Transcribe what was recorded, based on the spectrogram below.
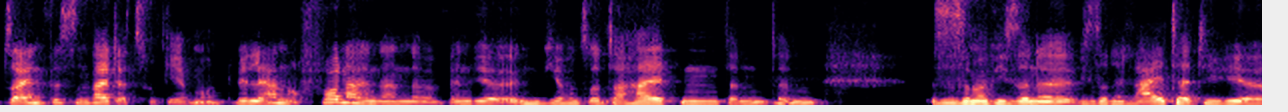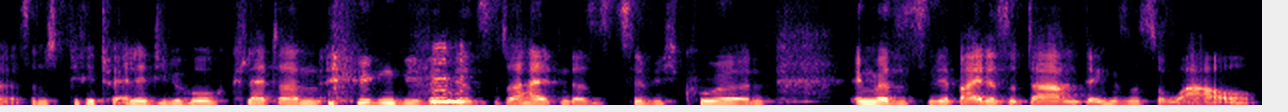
sein Wissen weiterzugeben. Und wir lernen auch voneinander, wenn wir irgendwie uns unterhalten, dann, dann mhm. ist es immer wie so eine, wie so eine Leiter, die wir, so eine spirituelle, die wir hochklettern, irgendwie, wenn wir uns unterhalten, das ist ziemlich cool. Und irgendwann sitzen wir beide so da und denken so, wow,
